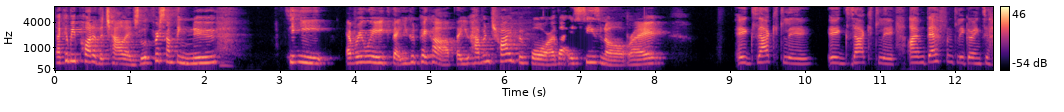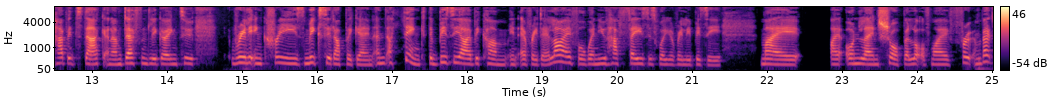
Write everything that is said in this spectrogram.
That could be part of the challenge. Look for something new to eat every week that you could pick up that you haven't tried before that is seasonal, right? Exactly. Exactly. I'm definitely going to habit stack and I'm definitely going to really increase, mix it up again. And I think the busier I become in everyday life or when you have phases where you're really busy, my I online shop a lot of my fruit and veg,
